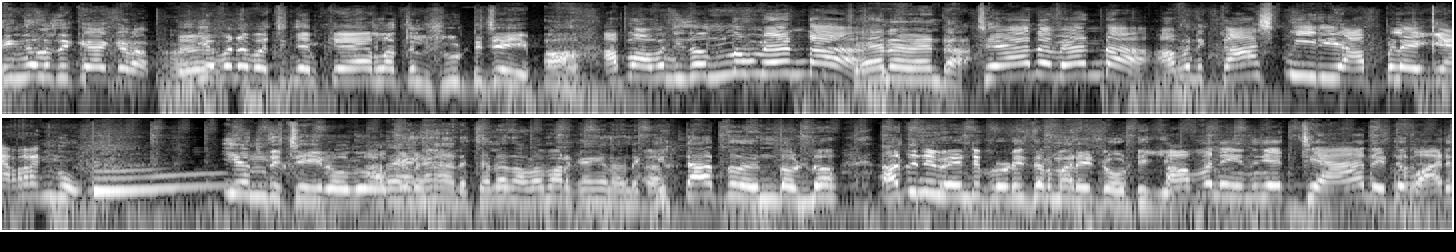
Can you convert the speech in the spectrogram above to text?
നിങ്ങൾ ഇത് കേൾക്കണം. ഇവനെ വെച്ച് ഞാൻ കേരളത്തിൽ ഷൂട്ട് ചെയ്യും. അപ്പൊ അവൻ ഇതൊന്നും വേണ്ട. ചേന വേണ്ട. ചേന വേണ്ട. അവന് കാശ്മീരി ആപ്പിളേക്ക് ഇറങ്ങും. എന്ത് അങ്ങനെയാണ്. ചില നടന്മാർക്ക് എങ്ങനെയാണ് കിട്ടാത്തത് എന്തുണ്ടോ? അതിനു വേണ്ടി പ്രൊഡ്യൂസർമാരായിട്ട് ഓട്ടിക്കും. അവനെ ഇന്ന് ഞാൻ ചാനിട്ട് വാരി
